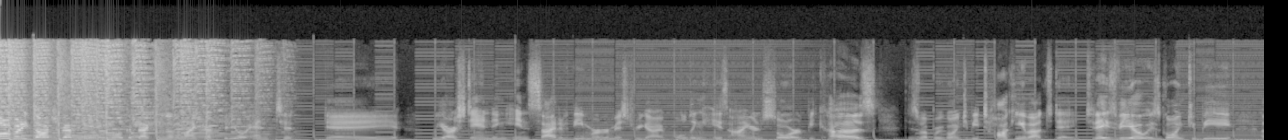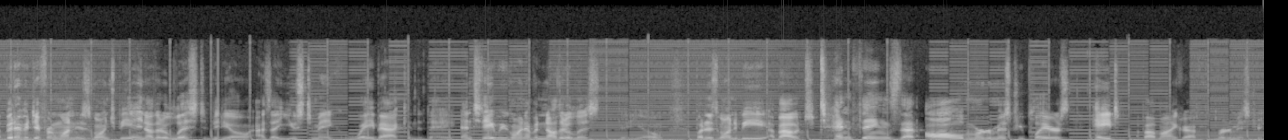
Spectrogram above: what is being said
everybody, Dodger Gravity Gaming, and welcome back to another Minecraft video, and today we are standing inside of the murder mystery guy holding his iron sword because this is what we're going to be talking about today. Today's video is going to be a bit of a different one. It is going to be another list video as I used to make way back in the day. And today we're going to have another list video, but it's going to be about 10 things that all murder mystery players hate about Minecraft Murder Mystery.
